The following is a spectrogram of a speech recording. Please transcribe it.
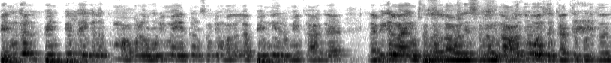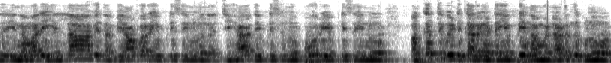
பெண்கள் பெண் பிள்ளைகளுக்கும் அவ்வளவு உரிமை இருக்குன்னு சொல்லி முதல்ல பெண் உரிமைக்காக நபிகள் நாயம் சல்லா அலிஸ்லாம் தான் அதுவும் வந்து கத்து கொடுத்தது. இந்த மாதிரி எல்லா வித வியாபாரம் எப்படி செய்யணும் ஜிஹாத் எப்படி செய்யணும் போர் எப்படி செய்யணும்? பக்கத்து வீட்டுக்காரங்கிட்ட எப்படி நம்ம நடந்துக்கணும்?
